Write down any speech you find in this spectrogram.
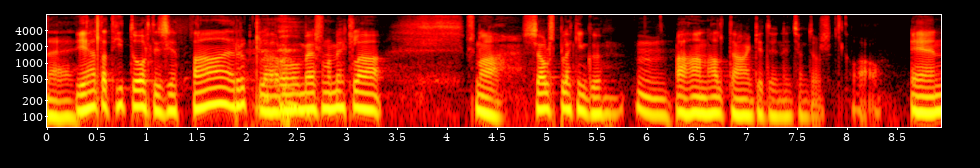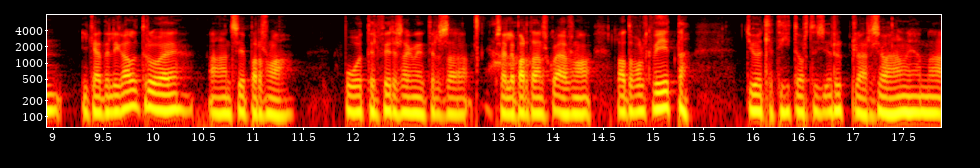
Nei. Ég held að Tito Ortiz sé það rugglar og með svona mikla svona sjálfsblekkingu mm. að hann haldi að hann getur unnið John Jones. Wow. en ég geti líka alveg trúið að hann sé bara svona búið til fyrirsagnir til þess að selja barðan sko, eða svona láta fólk vita. Djöðlega Tito Ortiz rugglar sjá hann hérna,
